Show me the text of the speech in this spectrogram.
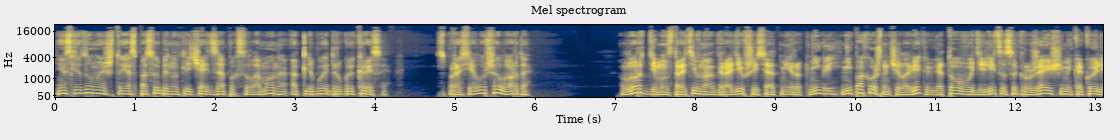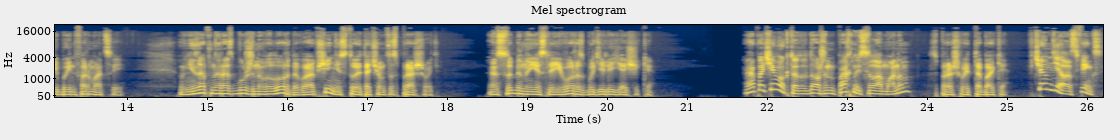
Если думаешь, что я способен отличать запах Соломона от любой другой крысы, спроси лучше лорда. Лорд, демонстративно отгородившийся от мира книгой, не похож на человека, готового делиться с окружающими какой-либо информацией. Внезапно разбуженного лорда вообще не стоит о чем-то спрашивать. Особенно если его разбудили ящики. «А почему кто-то должен пахнуть Соломоном?» – спрашивает Табаки. «В чем дело, Сфинкс?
